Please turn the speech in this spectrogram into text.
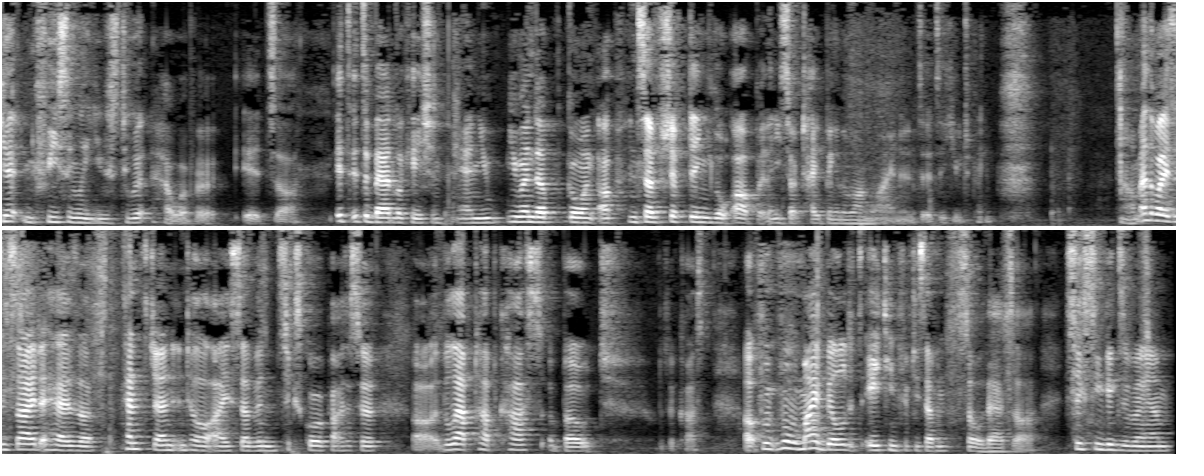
get increasingly used to it. However, it's uh, it's it's a bad location, and you you end up going up instead of shifting. You go up, and then you start typing in the wrong line, and it's, it's a huge pain. Um, otherwise, inside it has a 10th gen Intel i7 6-core processor. Uh, the laptop costs about what does it cost? Uh, for, for my build, it's 1857, so that's uh, 16 gigs of RAM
